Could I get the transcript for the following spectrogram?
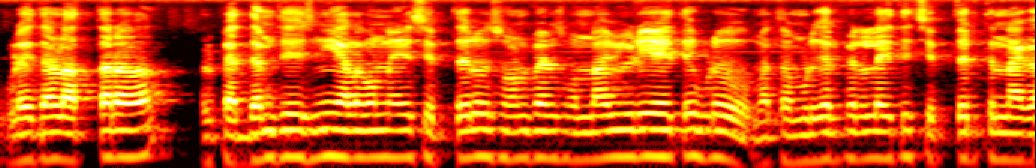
ఇప్పుడైతే వాళ్ళు వస్తారో వాళ్ళు పెద్దమ్మ చేసినవి ఎలా ఉన్నాయో చెప్తారు. చూడండి ఫ్రెండ్స్ ఉన్న వీడియో అయితే ఇప్పుడు మా తమ్ముడు గారి పిల్లలు అయితే చెప్తారు తిన్నాక.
